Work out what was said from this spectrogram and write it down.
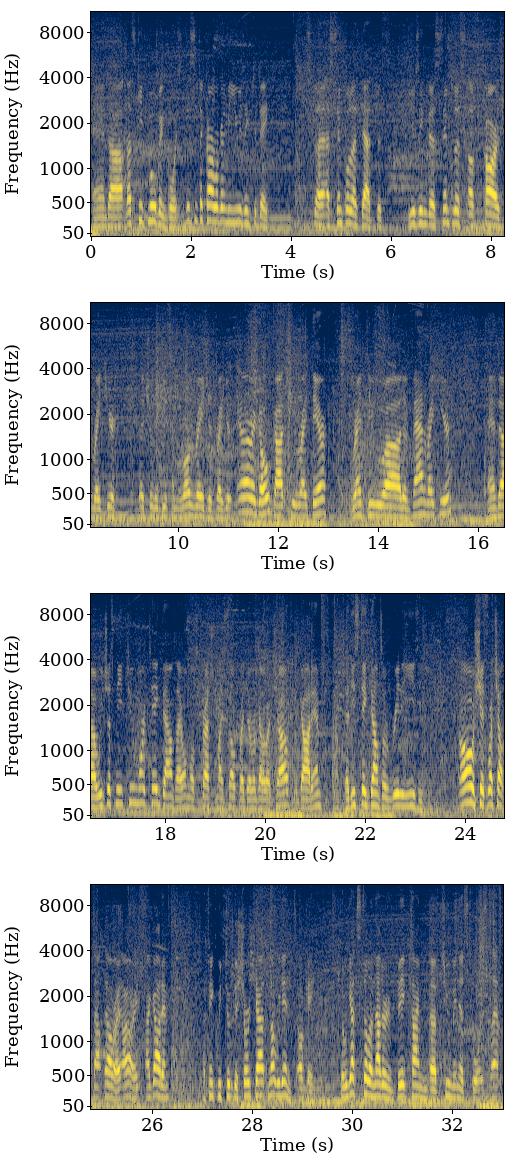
And uh, let's keep moving, boys. This is the car we're going to be using today. Uh, as simple as that. Just using the simplest of cars right here. actually do some road rages right here. There we go. Got you right there. Ran to uh, the van right here. And uh, we just need two more takedowns. I almost crashed myself right there. We gotta watch out. We got him. Now these takedowns are really easy. Oh shit, watch out now. Alright, alright. I got him. I think we took the shortcut. No, we didn't. Okay. So we got still another big time uh, two minutes boys left.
